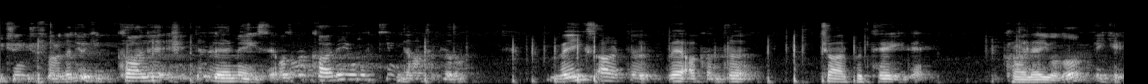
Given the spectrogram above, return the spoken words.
Üçüncü soruda diyor ki KL eşittir LM ise. O zaman KL yolu kimdi hatırlayalım. Vx artı V akıntı çarpı T idi. KL yolu. Peki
